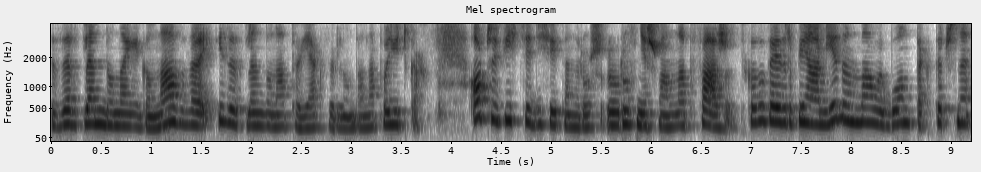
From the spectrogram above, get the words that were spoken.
ze względu na jego nazwę i ze względu na to, jak wygląda na policzkach. Oczywiście dzisiaj ten róż również mam na twarzy, tylko tutaj zrobiłam jeden mały błąd taktyczny,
